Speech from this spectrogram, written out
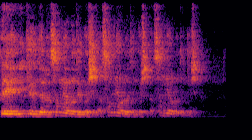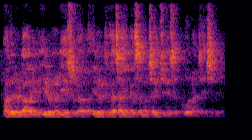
그에게 인기는 자는 성령으로 된 것이다. 성령으로 된 것이다. 성령으로 된 것이다. 아들을 낳으리니 이름을 예수라 하라. 이는 그가 자기 백성을 저희 주에서 구원할 자이십니다.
